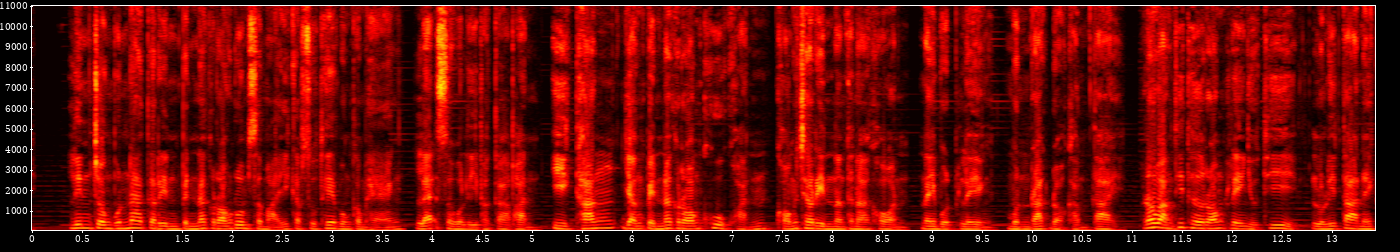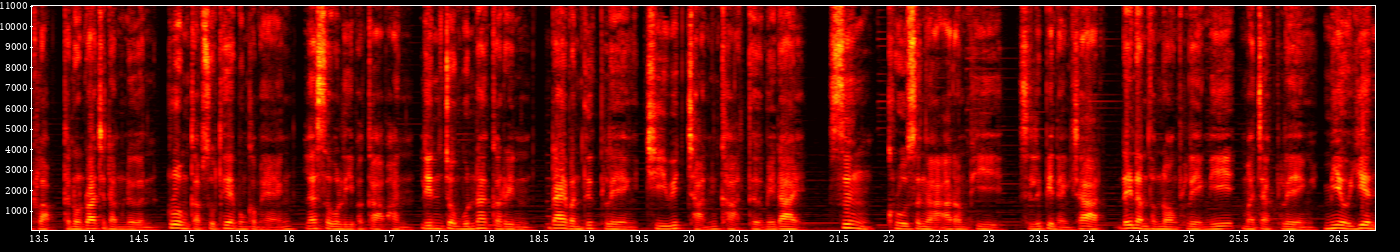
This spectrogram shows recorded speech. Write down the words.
2514 ลินจงบุญนาคกรินเป็นนักร้องร่วมสมัยกับสุเทพวงกำแหง และสวลีภกาพันธ์อีกทั้งยังเป็นนักร้องคู่ขวัญของชรินนันทนาคร ในบทเพลงมนรักดอกคำใต้ ระหว่างที่เธอร้องเพลงอยู่ที่โลลิต้าในคลับ ถนนราชดำเนิน ร่วมกับสุเทพวงกำแหง และสวลีภกาพันธ์ลินจงบุญนาคกริน ได้บันทึกเพลงชีวิตฉันขาดเธอไม่ได้ ซึ่งครูสง่าอารัมพี ศิลปินแห่งชาติ ได้นำทำนองเพลงนี้มาจากเพลงเมี่ยวเยี่ยน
